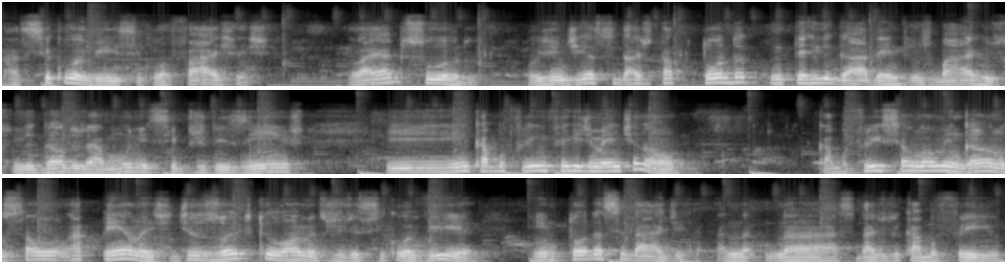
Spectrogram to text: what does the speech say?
a ciclovia e ciclofaixas, lá é absurdo. Hoje em dia a cidade está toda interligada entre os bairros, ligando já municípios vizinhos. E em Cabo Frio, infelizmente, não. Cabo Frio, se eu não me engano, são apenas 18 quilômetros de ciclovia em toda a cidade, na, cidade de Cabo Frio,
